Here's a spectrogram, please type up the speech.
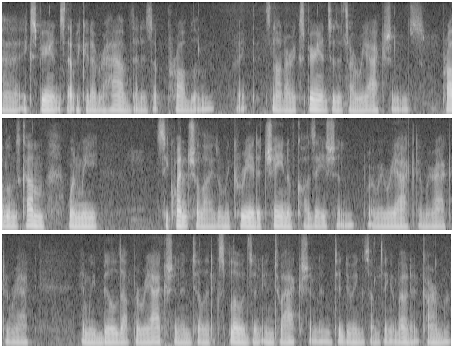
uh, experience that we could ever have that is a problem. Right? It's not our experiences, it's our reactions. Problems come when we sequentialize, when we create a chain of causation, where we react and we react and react and we build up a reaction until it explodes and into action, into doing something about it, karma.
